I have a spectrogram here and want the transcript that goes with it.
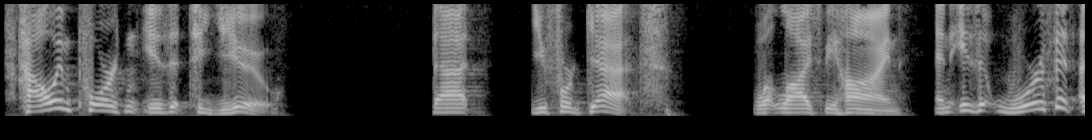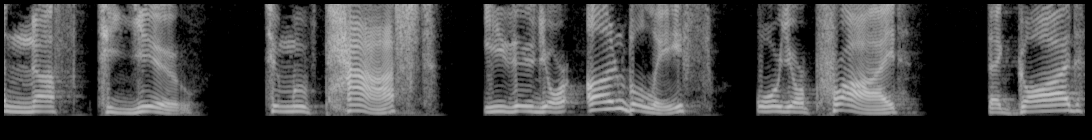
How important is it to you that you forget what lies behind and is it worth it enough to you to move past either your unbelief or your pride that God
